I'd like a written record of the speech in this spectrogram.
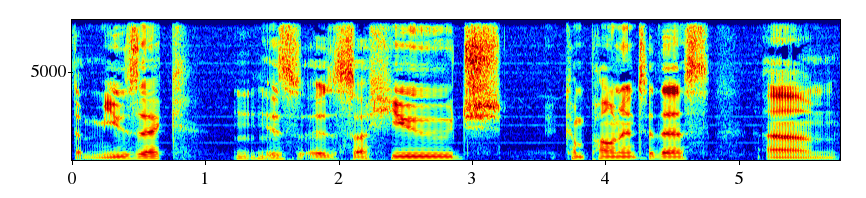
the music Mhm. is is a huge component to this. Um,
